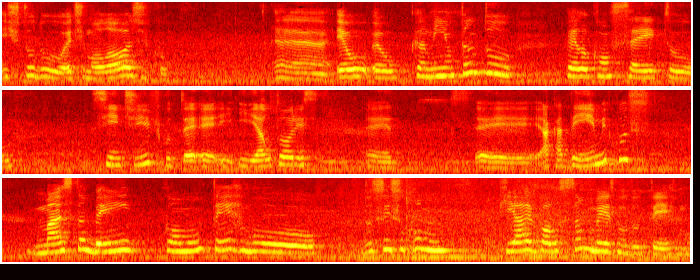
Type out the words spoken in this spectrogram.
estudo etimológico, é, eu, eu caminho tanto pelo conceito científico é, e, e autores é, é, acadêmicos, mas também como um termo do senso comum, que é a evolução mesmo do termo.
